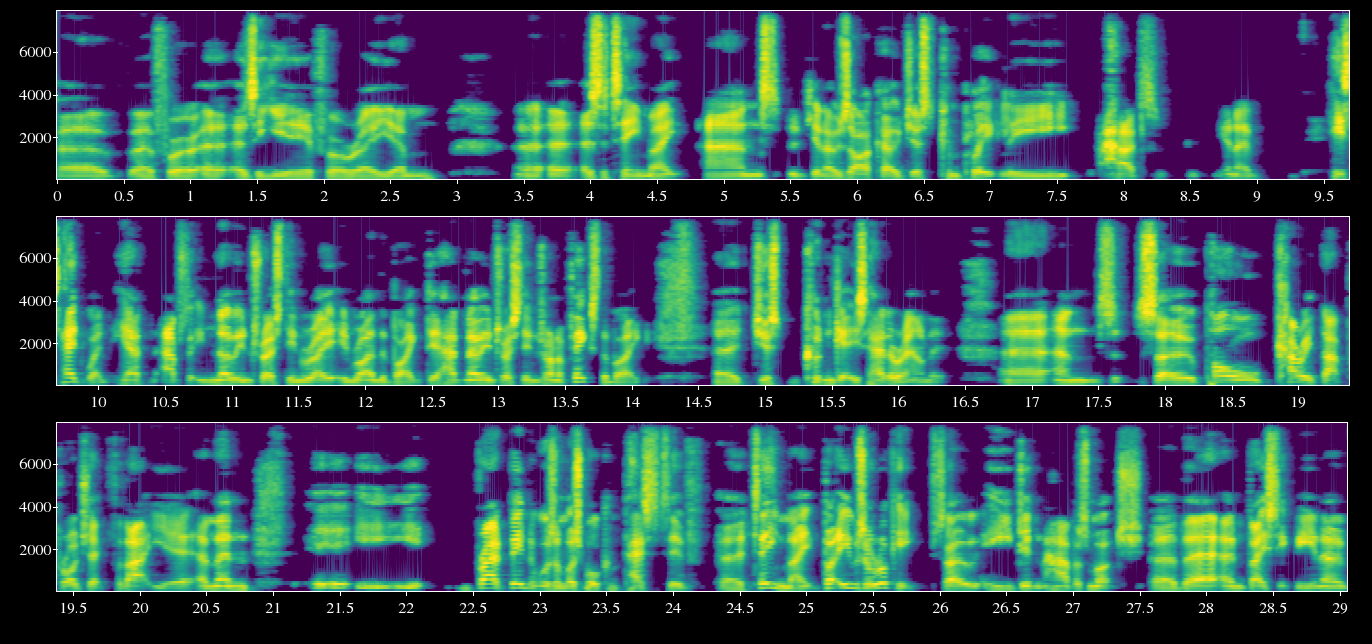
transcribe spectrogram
uh, uh, for, uh, as a year for a, um, uh, uh, as a teammate. And, you know, Zarco just completely had, you know, his head went. He had absolutely no interest in, in riding the bike. Had no interest in trying to fix the bike. Uh, just couldn't get his head around it. Uh, and so Pol carried that project for that year, and then he, he, Brad Binder was a much more competitive uh, teammate, but he was a rookie, so he didn't have as much uh, there. And basically, you know,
